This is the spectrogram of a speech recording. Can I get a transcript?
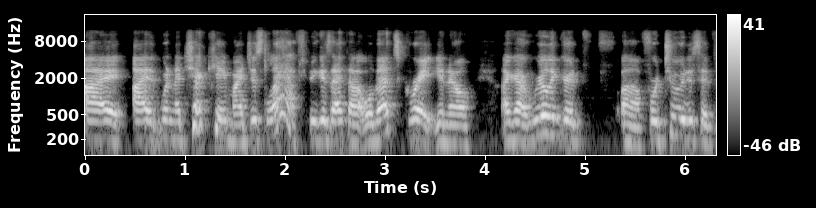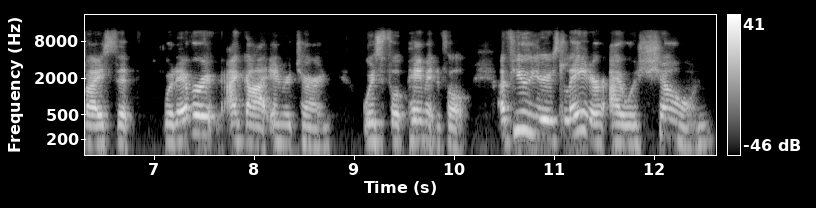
I, I when the check came, I just laughed because I thought, well, that's great. You know, I got really good uh, fortuitous advice that whatever I got in return was full payment in full. A few years later, I was shown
